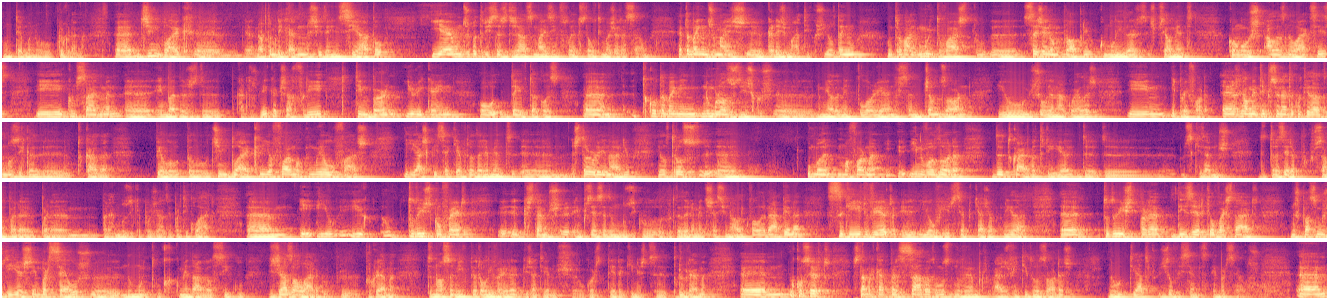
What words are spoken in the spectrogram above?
um tema no programa. Uh, Jim Black, uh, é norte-americano, nascido em Seattle e é um dos bateristas de jazz mais influentes da última geração. É também um dos mais carismáticos. Ele tem um, um trabalho muito vasto, seja em nome próprio, como líder, especialmente com os Alas No Axis, e como sideman em bandas de Carlos Bica, que já referi, Tim Byrne, Hurricane ou Dave Douglas. Uh, tocou também em numerosos discos, uh, nomeadamente Laurie Anderson, John Zorn e o Julian Arguelles e, e por aí fora. É realmente impressionante a quantidade de música uh, tocada pelo, pelo Jim Black e a forma como ele o faz e acho que isso é que é verdadeiramente extraordinário. Ele trouxe uma, uma forma inovadora de tocar bateria, de, de, se quisermos, de trazer a percussão para, para, para a música, para o jazz em particular. Um, e, e, e, tudo isto confere que estamos em presença de um músico verdadeiramente excepcional e que valerá a pena seguir, ver e, e ouvir sempre que haja oportunidade. Uh, tudo isto para dizer que ele vai estar nos próximos dias em Barcelos, uh, no muito recomendável ciclo Jazz ao Largo, programa do nosso amigo Pedro Oliveira, que já tivemos o gosto de ter aqui neste programa. Uh, o concerto está marcado para sábado, 11 de novembro, às 22 horas, no Teatro Gil Vicente, em Barcelos.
